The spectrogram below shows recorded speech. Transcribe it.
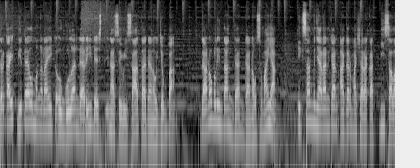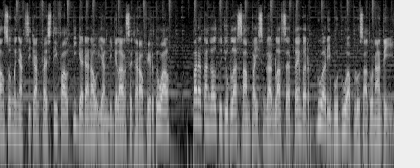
terkait detail mengenai keunggulan dari destinasi wisata Danau Jempang, Danau Melintang, dan Danau Semayang, Iksan menyarankan agar masyarakat bisa langsung menyaksikan Festival Tiga Danau yang digelar secara virtual pada tanggal 17 sampai 19 September 2021 nanti.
